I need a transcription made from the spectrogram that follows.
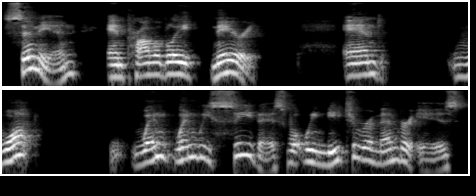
Simeon, and probably Mary. And what when when we see this, what we need to remember is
